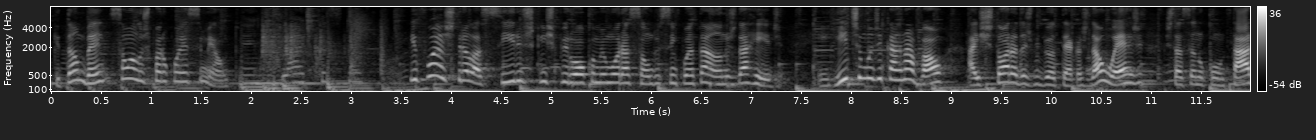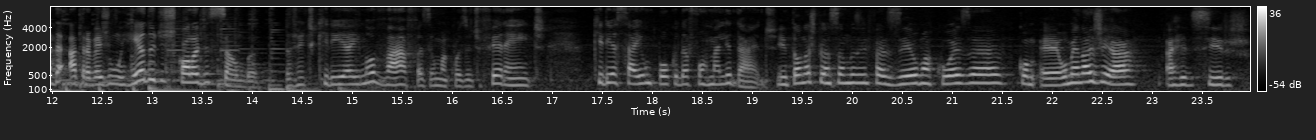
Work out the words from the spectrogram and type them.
que também são a luz para o conhecimento. E foi a estrela Sirius que inspirou a comemoração dos 50 anos da rede. Em ritmo de carnaval, a história das bibliotecas da UERJ está sendo contada através de um enredo de escola de samba. A gente queria inovar, fazer uma coisa diferente, queria sair um pouco da formalidade. Então nós pensamos em fazer uma coisa, é, homenagear a Rede Sirius,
